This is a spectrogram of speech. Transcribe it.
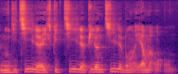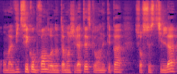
Nous dit-il, explique-t-il, pilonne-t-il? Bon et là on, m'a vite fait comprendre, notamment chez la thèse, qu'on n'était pas sur ce style-là.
